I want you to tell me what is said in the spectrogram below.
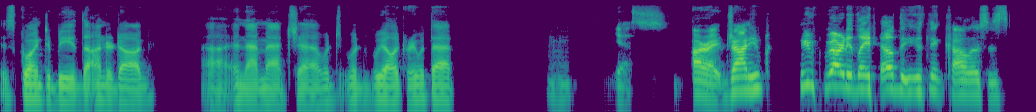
is going to be the underdog uh, in that match. Uh, would would we all agree with that? Mm-hmm. Yes. All right, John, you you've already laid out that you think Carlos is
